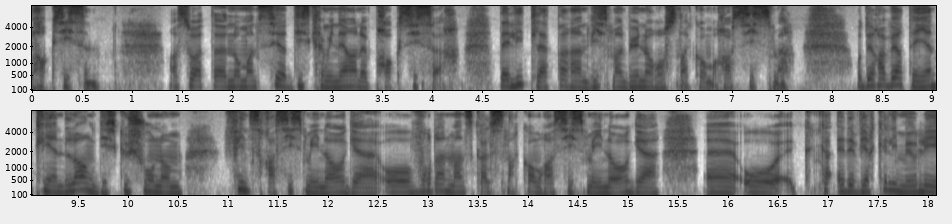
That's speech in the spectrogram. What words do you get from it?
praksisen. Altså at eh, når man ser diskriminerende praksiser, det er litt lettere enn hvis man begynner å snakke om rasisme. Og det har vært egentlig en lang diskusjon om fins rasisme i Norge, og hvordan man skal snakke om rasisme i Norge. Eh, og er det virkelig mulig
